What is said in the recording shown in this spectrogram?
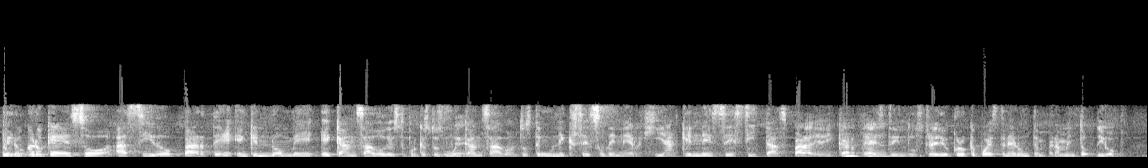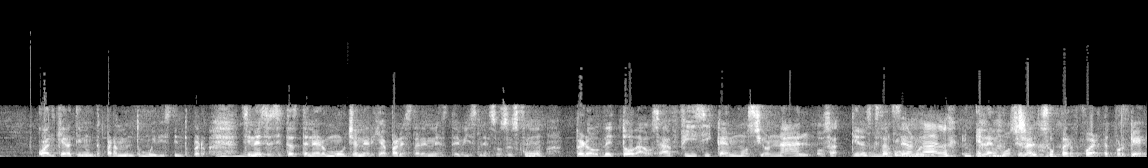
Pero creo que eso ha sido parte en que no me he cansado de esto, porque esto es muy Sí. cansado. Entonces tengo un exceso de energía que necesitas para dedicarte a esta industria. Yo creo que puedes tener un temperamento, digo, cualquiera tiene un temperamento muy distinto, pero sí necesitas tener mucha energía para estar en este business. O sea, es como, Sí. pero de toda, o sea, física, emocional, o sea, tienes que estar como muy... El emocional súper fuerte, porque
